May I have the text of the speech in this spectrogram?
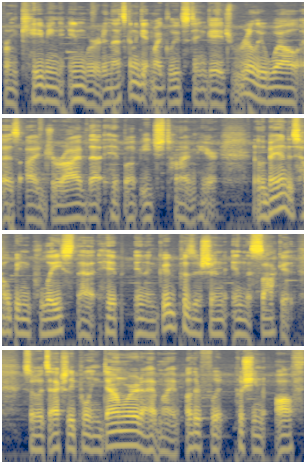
from caving inward. And that's going to get my glutes to engage really well as I drive that hip up each time here. Now the band is helping place that hip in a good position in the socket. So it's actually pulling downward. I have my other foot pushing off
